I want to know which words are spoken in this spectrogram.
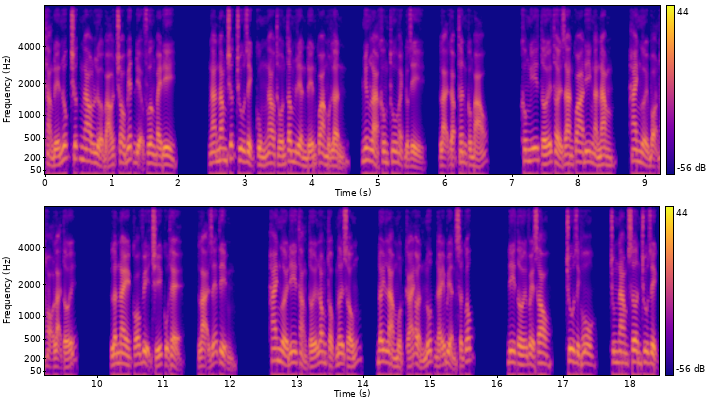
thẳng đến lúc trước ngao lửa báo cho biết địa phương bay đi ngàn năm trước chu dịch cùng ngao thốn tâm liền đến qua một lần, nhưng là không thu hoạch được gì, lại gặp thân công báo. Không nghĩ tới thời gian qua đi ngàn năm, hai người bọn họ lại tới. Lần này có vị trí cụ thể, lại dễ tìm. Hai người đi thẳng tới long tộc nơi sống, đây là một cái ẩn nút đáy biển sơn cốc. Đi tới về sau, chu dịch hô, trung nam sơn chu dịch,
